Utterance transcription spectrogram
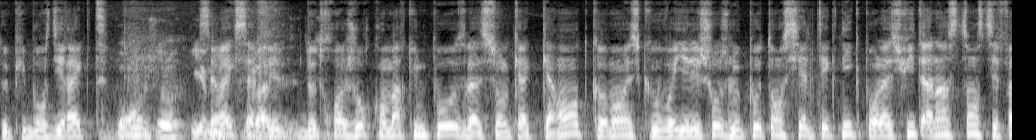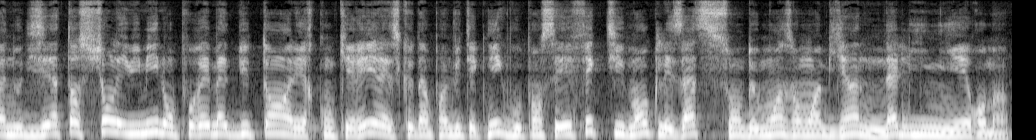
depuis Bourse Direct. Bonjour. C'est vrai que ça fait 2-3 jours qu'on marque une pause là sur le CAC 40. Comment est-ce que vous voyez les choses, le potentiel technique pour la suite? À l'instant, Stéphane nous disait attention, les 8000, on pourrait mettre du temps à les reconquérir. Est-ce que d'un point de vue technique, vous pensez effectivement que les as sont de moins en moins bien alignés, Romain?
